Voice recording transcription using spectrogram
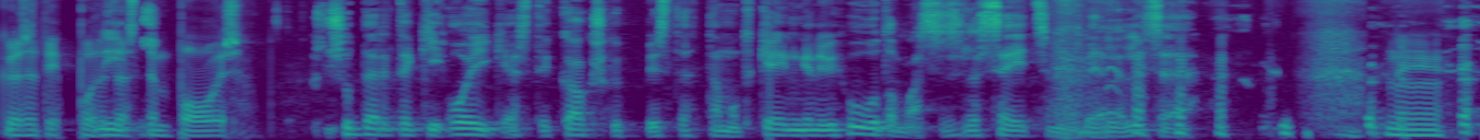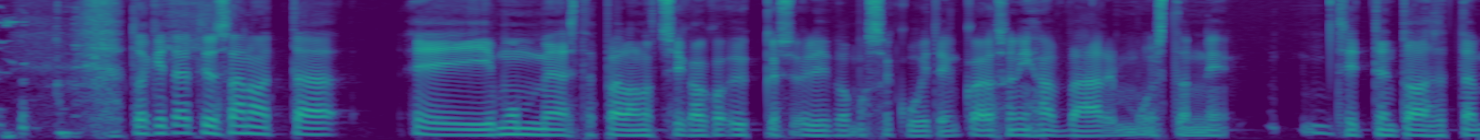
kyllä se tippui niin, sitten pois. Suter teki oikeasti 20 pistettä, mutta Kane kävi huutamassa sille seitsemän vielä lisää. niin. Toki täytyy sanoa, että ei mun mielestä pelannut Chicago ykkös ylivoimassa kuitenkaan, jos on ihan väärin muistan, niin sitten taas, että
